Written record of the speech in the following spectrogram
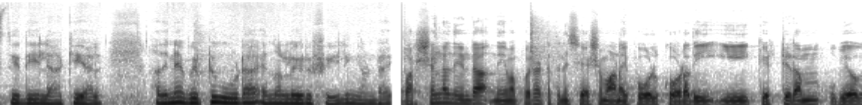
സ്ഥിതിയിലാക്കിയാൽ അതിനെ വിട്ടുകൂടാ എന്നുള്ളൊരു ഫീലിംഗ് ഉണ്ടായി. വർഷങ്ങൾ നീണ്ട നിയമപോരാട്ടത്തിന് ശേഷമാണ് ഇപ്പോൾ കോടതി ഈ കെട്ടിടം ഉപയോഗ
